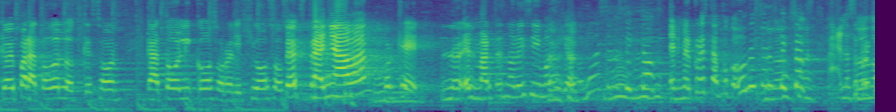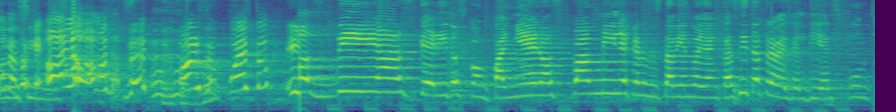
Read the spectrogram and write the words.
que hoy para todos los que son católicos o religiosos se extrañaban porque el martes no lo hicimos y dijeron, ¿dónde están los TikToks? El miércoles tampoco, ¿dónde están los TikToks? Ah, no se preocupen porque hoy lo vamos a hacer, por supuesto. Compañeros, familia que nos está viendo allá en casita a través del 10.1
